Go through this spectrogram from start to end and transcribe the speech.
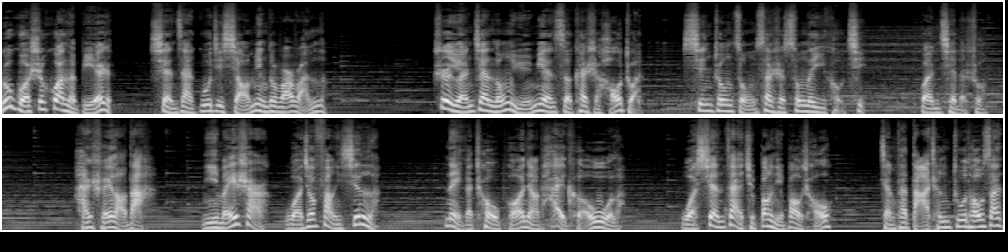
如果是换了别人，现在估计小命都玩完了。志远见龙宇面色开始好转，心中总算是松了一口气，关切地说：“寒水老大，你没事儿，我就放心了。”那个臭婆娘太可恶了，我现在去帮你报仇，将她打成猪头三，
